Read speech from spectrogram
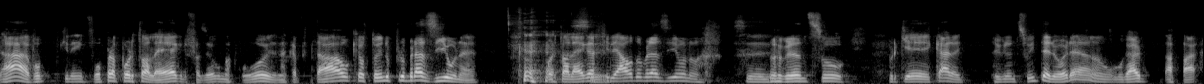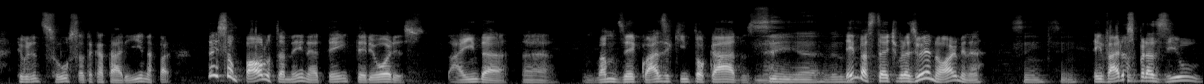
ah, vou, que nem, vou para Porto Alegre fazer alguma coisa na capital, que eu tô indo pro Brasil, né? Porto Alegre é filial do Brasil no, no Rio Grande do Sul. Porque, cara, Rio Grande do Sul interior é um lugar a par... Rio Grande do Sul, Santa Catarina, par... até em São Paulo também, né? Tem interiores ainda, ah, vamos dizer, quase que intocados, né? Sim, é verdade. Tem bastante, o Brasil é enorme, né? Sim, sim. Tem vários Brasil,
